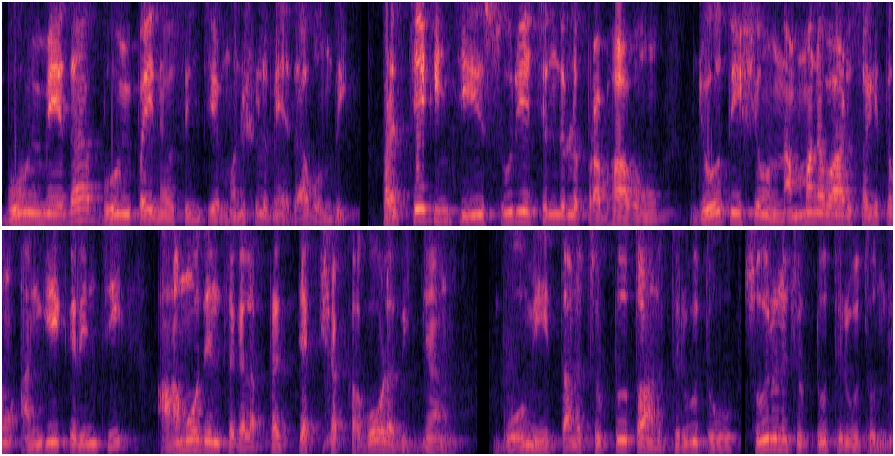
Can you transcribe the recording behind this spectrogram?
భూమి మీద భూమిపై నివసించే మనుషుల మీద ఉంది. ప్రత్యేకించి సూర్యచంద్రుల ప్రభావం జ్యోతిష్యం నమ్మని వారు సహితం అంగీకరించి ఆమోదించగల ప్రత్యక్ష ఖగోళ విజ్ఞానం. భూమి తన చుట్టూ తాను తిరుగుతూ సూర్యుని చుట్టూ తిరుగుతుంది.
